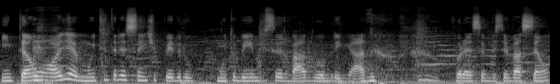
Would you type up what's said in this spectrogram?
Então, olha, é muito interessante, Pedro. Muito bem observado, obrigado por essa observação.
